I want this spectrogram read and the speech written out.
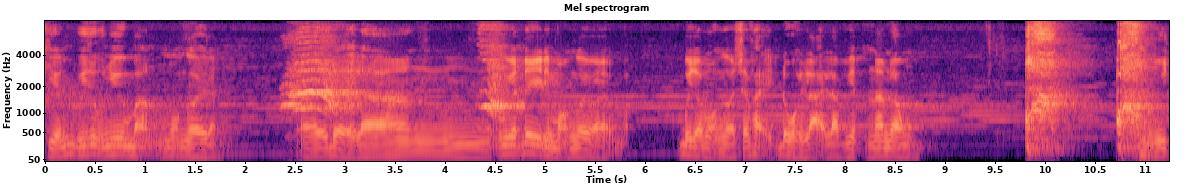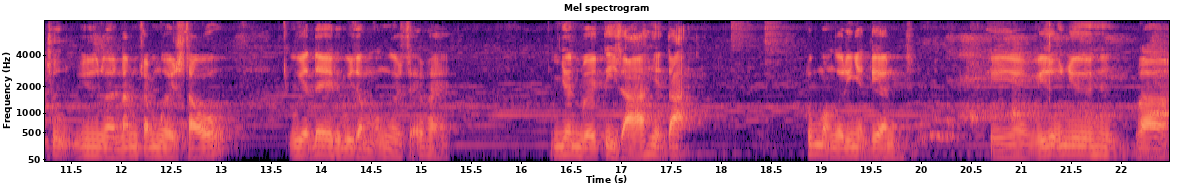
kiến ví dụ như bạn mọi người ờ, để là ừ, USD thì mọi người bây giờ mọi người sẽ phải đổi lại là Việt Nam đồng. Ví dụ như là 516 USD thì bây giờ mọi người sẽ phải nhân với tỷ giá hiện tại. Lúc mọi người đi nhận tiền thì ví dụ như là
